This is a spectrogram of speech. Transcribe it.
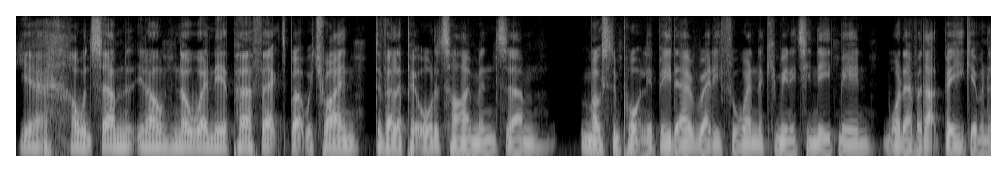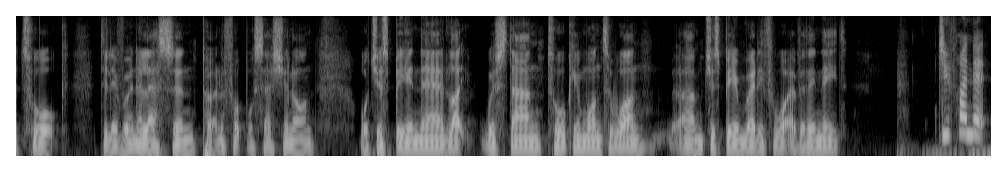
yeah, I wouldn't say I'm you know nowhere near perfect, but we try and develop it all the time, and um, most importantly, be there ready for when the community need me in whatever that be, giving a talk, delivering a lesson, putting a football session on or just being there, like with Stan, talking one to one, just being ready for whatever they need. Do you find it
